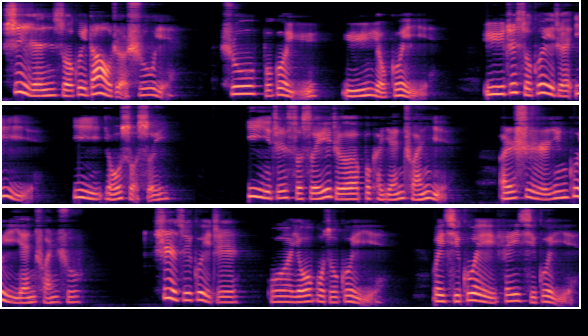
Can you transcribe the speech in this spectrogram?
世人所贵道者，书也。书不过语，语有贵也。语之所贵者，义也。义有所随，义之所随者，不可言传也。而是因贵言传书。事虽贵之，我犹不足贵也。谓其贵，非其贵也。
